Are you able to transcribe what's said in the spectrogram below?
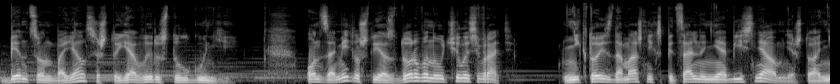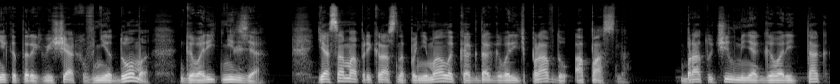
Бенсон боялся, что я вырасту лгуньей. Он заметил, что я здорово научилась врать. Никто из домашних специально не объяснял мне, что о некоторых вещах вне дома говорить нельзя. Я сама прекрасно понимала, когда говорить правду опасно. Брат учил меня говорить так,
